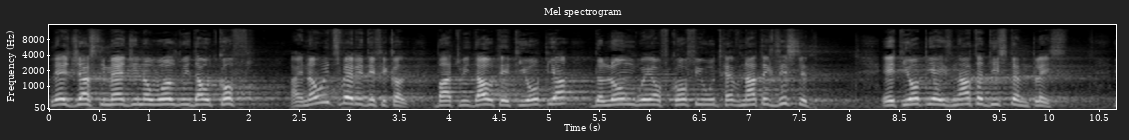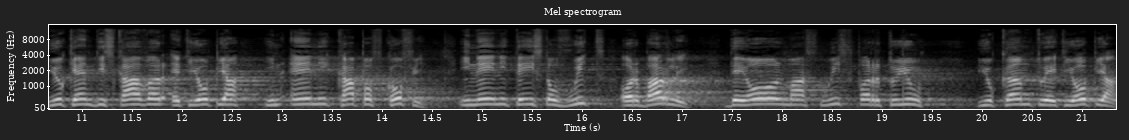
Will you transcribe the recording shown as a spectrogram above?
Let's just imagine a world without coffee. I know it's very difficult, but without Ethiopia, the long way of coffee would have not existed. Ethiopia is not a distant place. You can discover Ethiopia in any cup of coffee, in any taste of wheat or barley. They all must whisper to you you come to Ethiopia,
